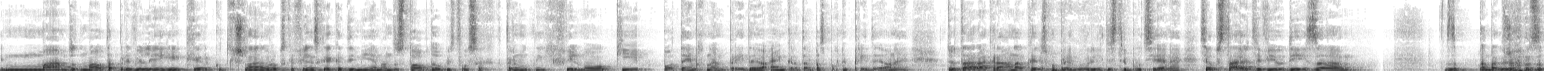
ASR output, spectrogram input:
Imam tudi malo ta privilegij, ker kot član Evropske filmske akademije imam dostop do v bistvu vseh trenutnih filmov, ki potem k nam pridejo enkrat ali pa sploh ne pridejo. Ne. To je ta rak rana, o kateri smo prej govorili, distribucije. Ne. Vse obstajajo ti VOD za, za ampak žal za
